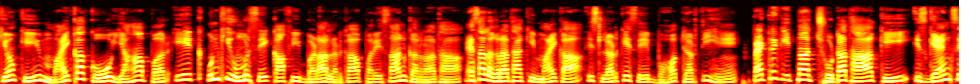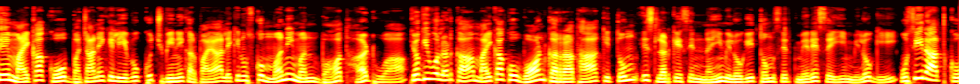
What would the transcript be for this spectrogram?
क्योंकि माइका को यहाँ पर एक उनकी उम्र से काफ़ी बड़ा लड़का परेशान कर रहा था। ऐसा लग रहा था कि माइका इस लड़के से बहुत डरती है। पैट्रिक इतना छोटा था कि इस गैंग से माइका को बचाने के लिए वो कुछ भी नहीं कर पाया, लेकिन उसको मन ही मन बहुत हर्ट हुआ, क्योंकि वो लड़का माइका को वार्न कर रहा था कि तुम इस लड़के से नहीं मिलोगी, तुम सिर्फ़ मेरे से ही मिलोगी। उसी रात को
